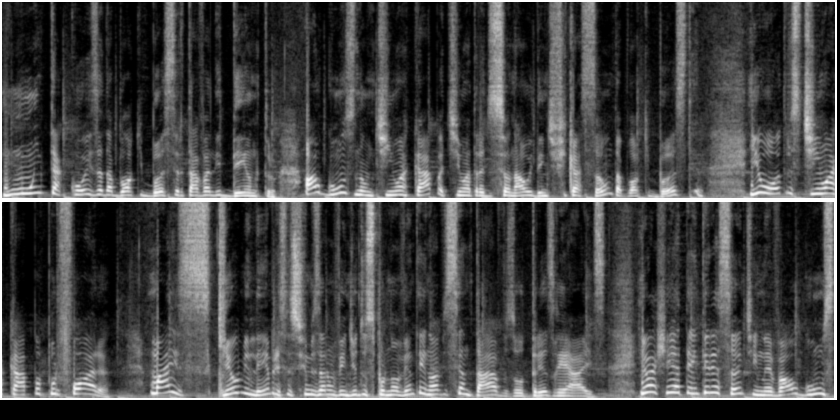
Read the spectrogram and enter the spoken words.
Muita coisa da Blockbuster estava ali dentro. Alguns não tinham a capa, tinham a tradicional identificação da Blockbuster, e outros tinham a capa por fora. Mas que eu me lembro, esses filmes eram vendidos por 99 centavos ou 3 reais. E eu achei até interessante em levar alguns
